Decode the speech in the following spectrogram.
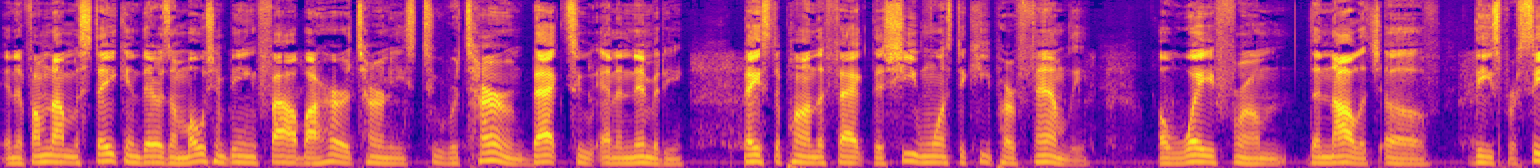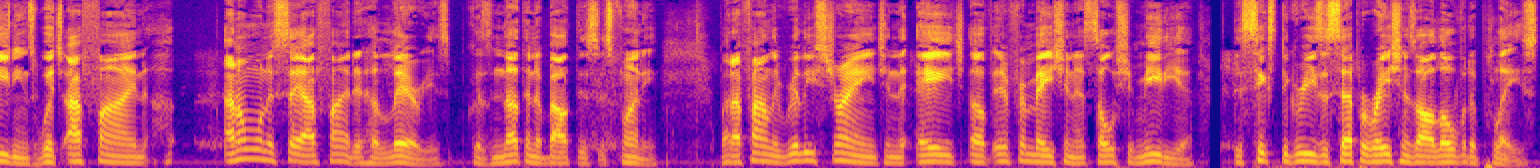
And if I'm not mistaken, there's a motion being filed by her attorneys to return back to anonymity based upon the fact that she wants to keep her family away from the knowledge of these proceedings, which I find, I don't want to say I find it hilarious because nothing about this is funny, but I find it really strange in the age of information and social media. The six degrees of separations all over the place.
